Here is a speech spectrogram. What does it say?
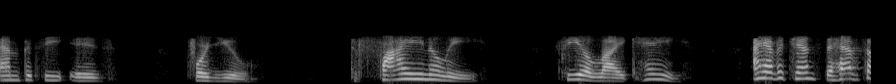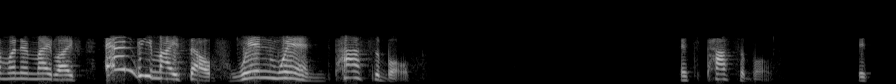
empathy is for you to finally feel like, hey, I have a chance to have someone in my life and be myself. Win-win. Possible. It's possible. It's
